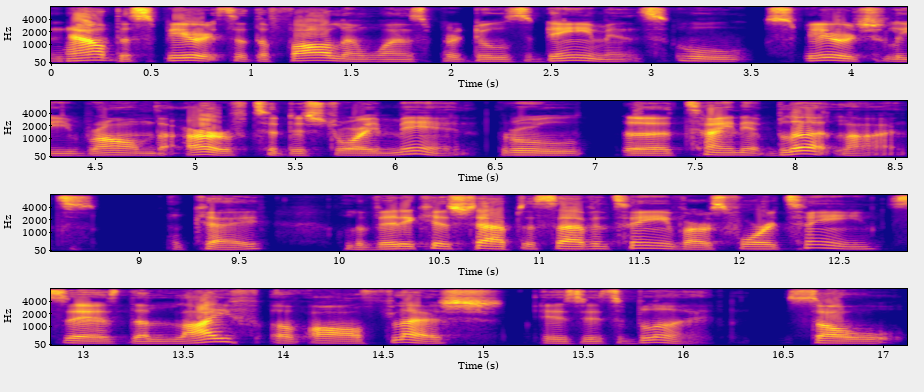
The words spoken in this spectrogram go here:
now the spirits of the fallen ones produce demons who spiritually roam the earth to destroy men through the tainted bloodlines. Okay. Leviticus chapter 17, verse 14 says, The life of all flesh is its blood. So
